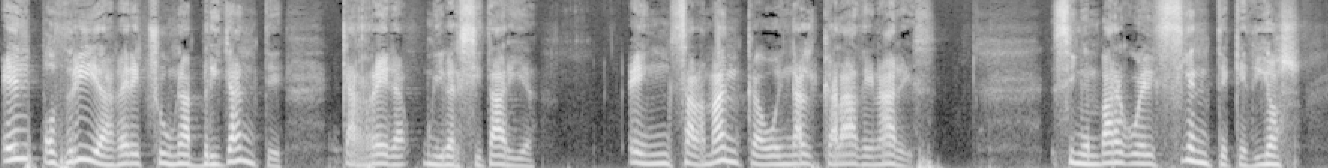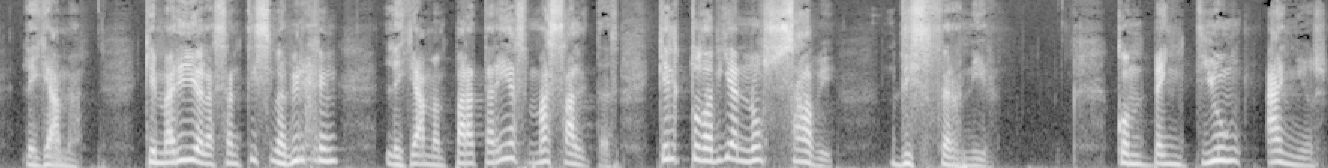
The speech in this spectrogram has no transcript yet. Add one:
Él podría haber hecho una brillante carrera universitaria en Salamanca o en Alcalá de Henares. Sin embargo, él siente que Dios le llama, que María, la Santísima Virgen, le llaman para tareas más altas, que él todavía no sabe discernir. Con veintiún años,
